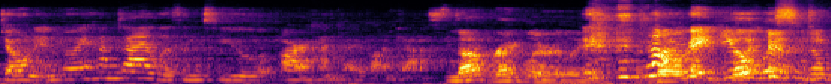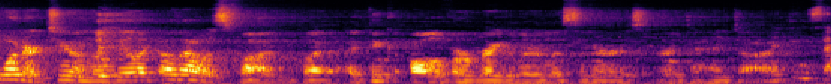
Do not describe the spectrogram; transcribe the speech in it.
don't enjoy hentai listen to our hentai podcast. Not regularly. Not they'll, regularly. They'll listen to one or two and they'll be like, "Oh, that was fun." But I think all of our regular listeners are into hentai. I think so.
